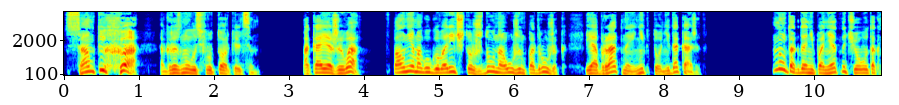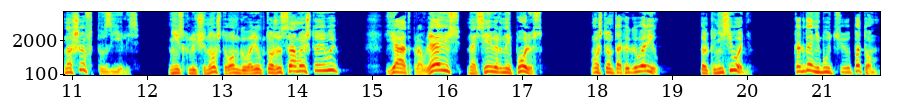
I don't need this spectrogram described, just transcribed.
«Сам ты ха!» — огрызнулась Фру Торкельсон. «Пока я жива, Вполне могу говорить, что жду на ужин подружек, и обратное никто не докажет. Ну, тогда непонятно, чего вы так на шеф-то взъелись. Не исключено, что он говорил то же самое, что и вы. Я отправляюсь на Северный полюс. Может, он так и говорил. Только не сегодня. Когда-нибудь потом.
